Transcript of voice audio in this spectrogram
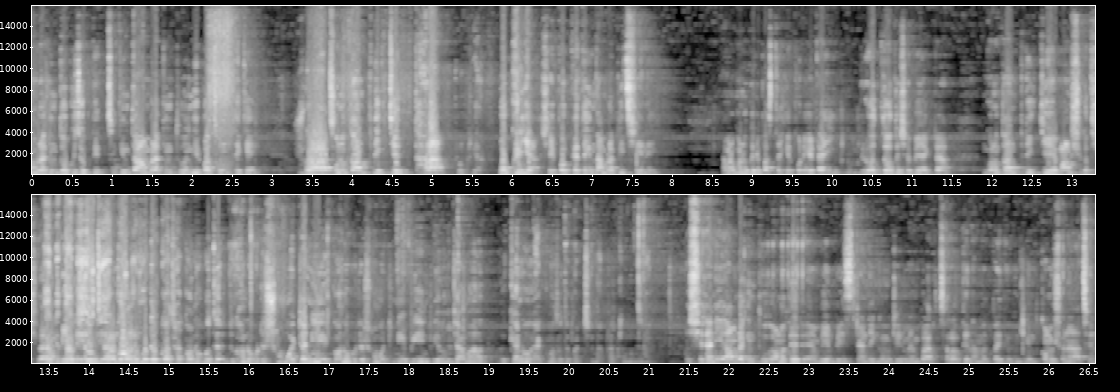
আমরা কিন্তু অভিযোগ দিচ্ছি। কিন্তু আমরা কিন্তু নির্বাচন থেকে বা গণতান্ত্রিক যে ধারা প্রক্রিয়া। প্রক্রিয়া সেই প্রক্রিয়াতে কিন্তু আমরা পিছিয়ে নেই। আমরা মনে করি পাঁচ তারিখের পর এটাই বৃহৎ দল হিসেবে একটা গণতান্ত্রিক যে মানসিকতা সেটা। গণভোটের কথা গণভোটের গণভোটের সময়টা নিয়ে গণভোটের সময়টা নিয়ে বিএনপি এবং জামাত কেন একমত হতে পারছে না? আপনার কি মনে হয়? সেটা নিয়ে আমরা কিন্তু আমাদের বিএনপি স্ট্যান্ডিং কমিটির মেম্বার সালাউদ্দিন আহমেদ ভাই কিন্তু কমিশনে আছেন।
